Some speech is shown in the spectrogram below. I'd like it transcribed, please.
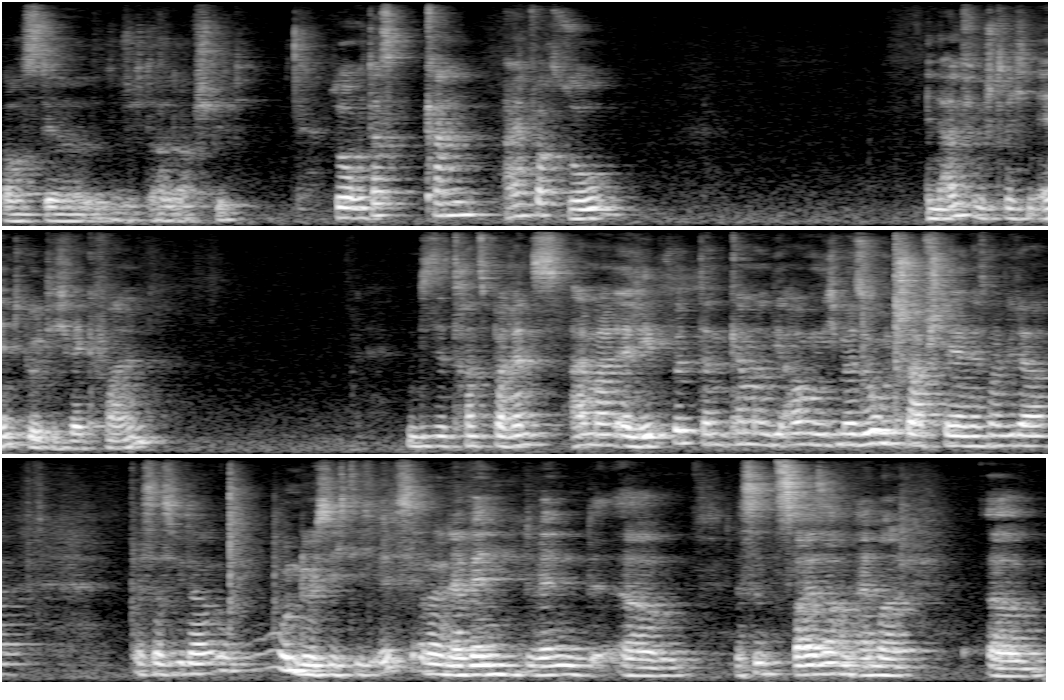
aus, der sich da halt abspielt. So, und das kann einfach so in Anführungsstrichen endgültig wegfallen. Wenn diese Transparenz einmal erlebt wird, dann kann man die Augen nicht mehr so unscharf stellen, dass man wieder, dass das wieder undurchsichtig ist. Oder? Ja, wenn, wenn, ähm, das sind zwei Sachen. Einmal, ähm,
